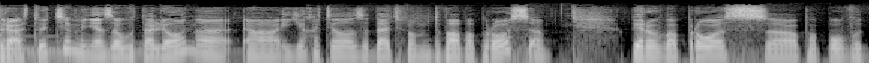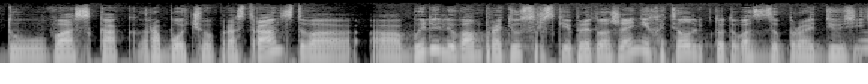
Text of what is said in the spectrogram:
Здравствуйте, меня зовут Алена. А, Я хотела задать вам два вопроса. Первый вопрос а, по поводу вас как рабочего пространства. А, Были ли вам продюсерские предложения? Хотел ли кто-то вас запродюсить?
